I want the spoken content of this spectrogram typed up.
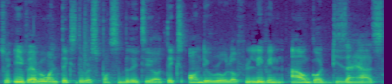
So if everyone takes the responsibility or takes on the role of living how God desires,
